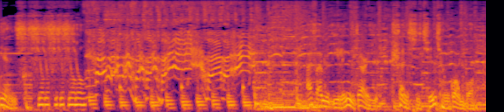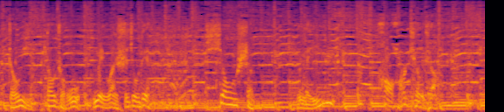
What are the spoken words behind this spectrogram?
眼笑笑。FM 一零一点一，陕西秦腔广播，周一到周五每晚十九点，笑声雷雨，好好听听。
